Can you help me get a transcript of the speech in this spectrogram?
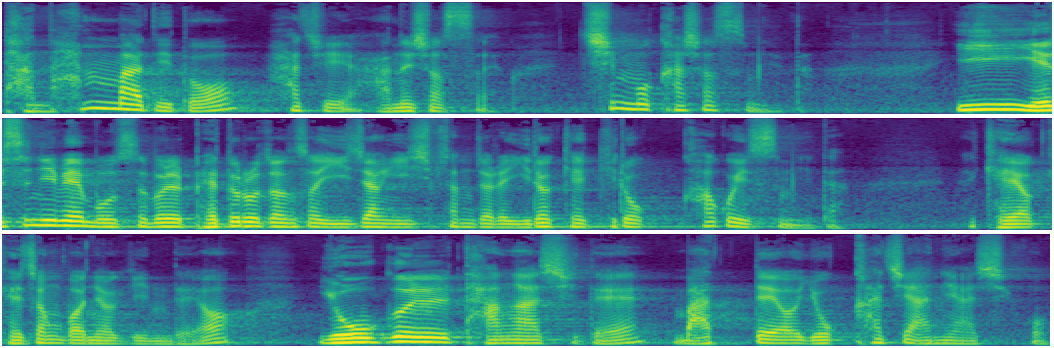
단 한마디도 하지 않으셨어요. 침묵하셨습니다. 이 예수님의 모습을 베드로전서 2장 23절에 이렇게 기록하고 있습니다. 개역 개정 번역인데요. 욕을 당하시되 맞대어 욕하지 아니하시고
